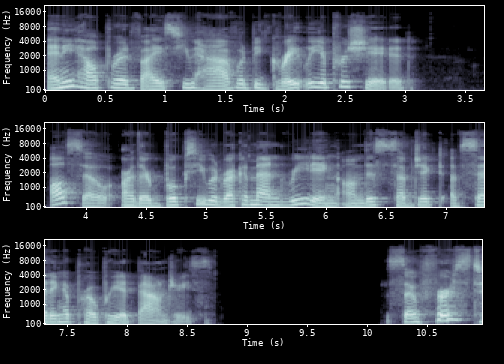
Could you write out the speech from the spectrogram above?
Any help or advice you have would be greatly appreciated. Also, are there books you would recommend reading on this subject of setting appropriate boundaries? So, first,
